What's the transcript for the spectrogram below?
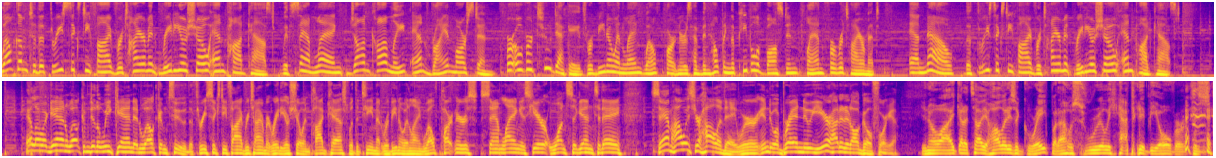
Welcome to the 365 Retirement Radio Show and Podcast with Sam Lang, John Conley, and Ryan Marston. For over two decades, Rubino and Lang Wealth Partners have been helping the people of Boston plan for retirement. And now, the 365 Retirement Radio Show and Podcast. Hello again. Welcome to the weekend and welcome to the 365 Retirement Radio Show and Podcast with the team at Rubino and Lang Wealth Partners. Sam Lang is here once again today. Sam, how was your holiday? We're into a brand new year. How did it all go for you? You know, I got to tell you, holidays are great, but I was really happy to be over because,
